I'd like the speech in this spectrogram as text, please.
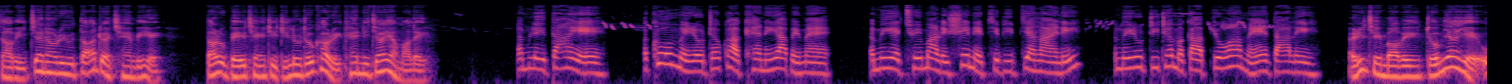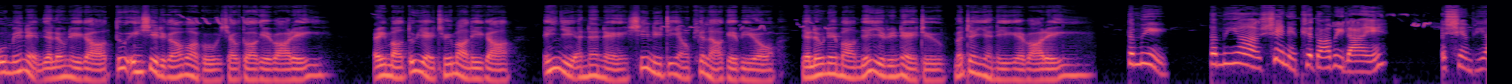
စားပြီးကြံတော်တွေကိုတားအတွက်ချမ်းပေးတယ်တားတို့ဘယ်အချိန်အထိဒီလိုဒုက္ခတွေခံနေကြရမှာလဲအမလီသားရဲ့အခုအမေတို့ဒုက္ခခံနေရပေမဲ့အမေရဲ့ချွေးမလေးရှေ့နေဖြစ်ပြီးပြန်လာရင်လေအမေတို့တီးထက်မကပြောရမယ်သားလေး အဲ့ဒီချိန်မှာပဲဒေါ်မြရဲ့အိုမင်းနဲ့မျက်လုံးတွေကသူ့အင်းရှိတကားဘကိုရောက်သွားခဲ့ပါတယ်အဲ့ဒီမှာသူ့ရဲ့ချွေးမလေးကအင်ကြီးအနက်နဲ့ရှေ့နေတစ်ယောက်ဖြစ်လာခဲ့ပြီးတော့မျက်လုံးထဲမှာမျက်ရည်တွေနဲ့အတူမတ်တက်ရက်နေခဲ့ပါတယ်သမီးသမီးကရှေ့နေဖြစ်သွားပြီလားယင်အရှင်ဖះ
